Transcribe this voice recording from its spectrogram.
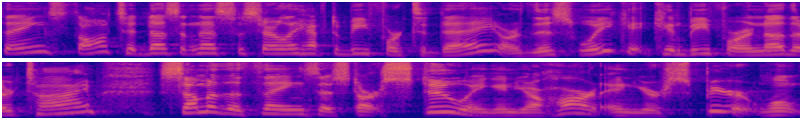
things, thoughts, it doesn't necessarily have to be for today or this week. It can be for another time. Some of the things that start stewing in your heart and your spirit won't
